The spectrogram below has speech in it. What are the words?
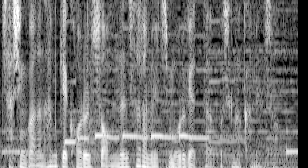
자신과는 함께 걸을 수 없는 사람일지 모르겠다고 생각하면서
